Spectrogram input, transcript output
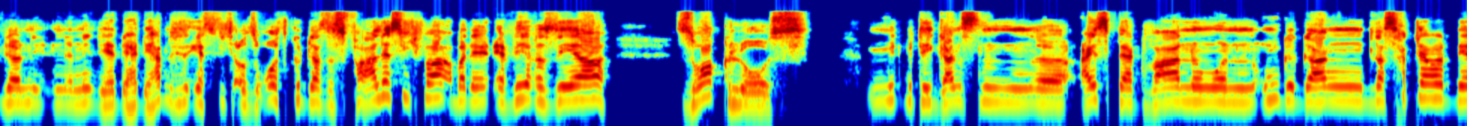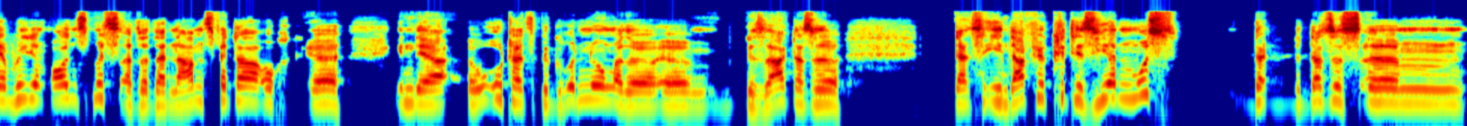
die, die, die haben sich jetzt nicht so ausgedrückt, dass es fahrlässig war, aber der, er wäre sehr sorglos mit, mit den ganzen äh, Eisbergwarnungen umgegangen. Das hat ja der William Alden Smith, also sein Namensvetter, auch äh, in der Urteilsbegründung also, ähm, gesagt, dass er, dass er ihn dafür kritisieren muss, da, dass es, ähm,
